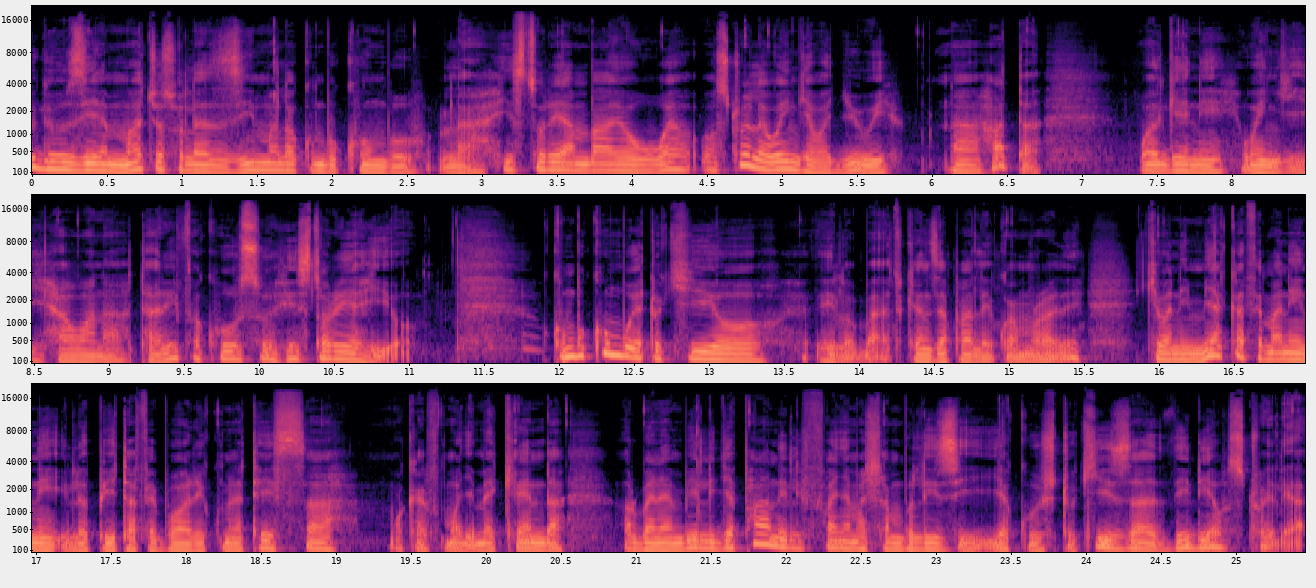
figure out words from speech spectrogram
tugeuzie macho swala zima la kumbukumbu la historia ambayo wa Australia wengi hawajui na hata wageni wengi hawana taarifa kuhusu historia hiyo. Kumbukumbu ya tukio hilo tukianzia pale kwa mradhi, ikiwa ni miaka 80 iliyopita, Februari 19 mwaka 1942 Japan ilifanya mashambulizi ya kushtukiza dhidi ya Australia.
